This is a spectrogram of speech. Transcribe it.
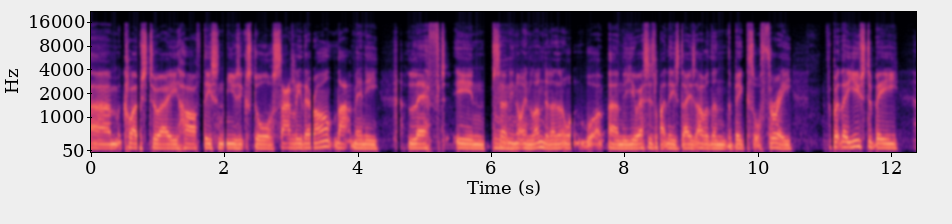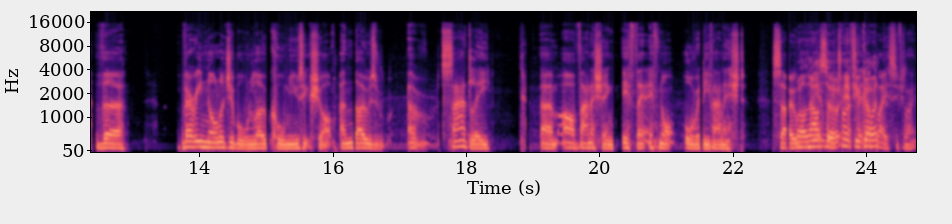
um, close to a half decent music store. Sadly, there aren't that many left in certainly mm. not in London. I don't know what, what um, the US is like these days, other than the big sort of three. But there used to be the very knowledgeable local music shop, and those uh, sadly um, are vanishing if they if not already vanished. So well, and also if you go in, place, if you like.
